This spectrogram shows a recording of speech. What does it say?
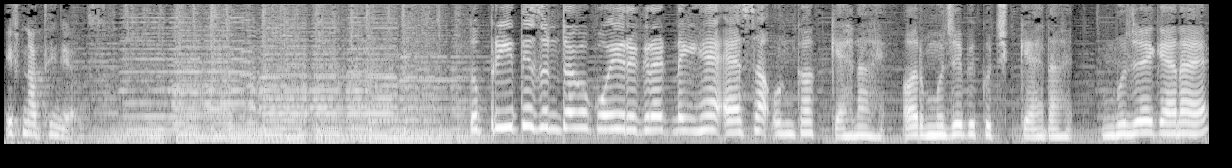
if nothing else. तो प्रीति जिंटा को कोई रिग्रेट नहीं है, ऐसा उनका कहना है। और मुझे भी कुछ कहना है। मुझे कहना है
